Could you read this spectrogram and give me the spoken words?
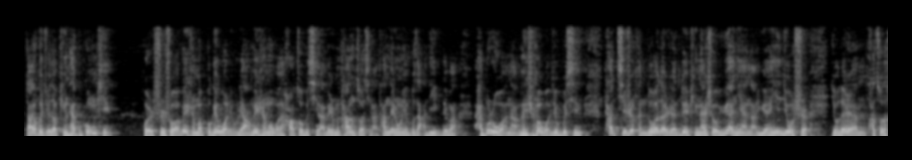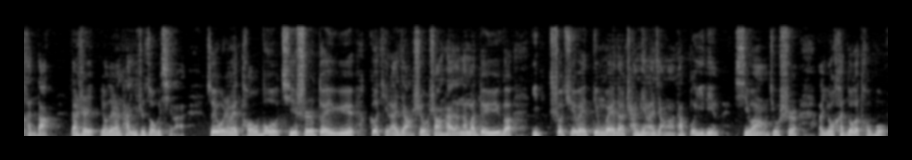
大家会觉得平台不公平，或者是说为什么不给我流量？为什么我的号做不起来？为什么他能做起来？他内容也不咋地，对吧？还不如我呢？为什么我就不行？他其实很多的人对平台是有怨念的，原因就是有的人他做的很大。但是有的人他一直做不起来，所以我认为头部其实对于个体来讲是有伤害的。那么对于一个以社区为定位的产品来讲呢，它不一定希望就是呃有很多个头部，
